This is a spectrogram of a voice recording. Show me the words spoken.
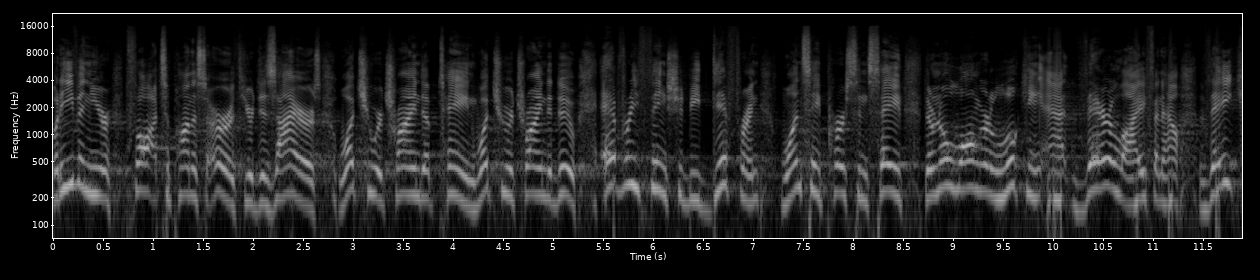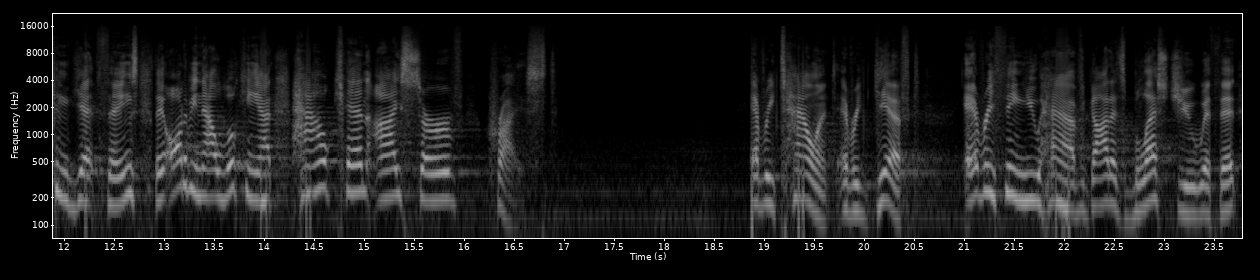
but even your thoughts upon this earth, your desires, what you were trying to obtain, what you were trying to do, everything should be different once a person's saved. They're no longer longer looking at their life and how they can get things. They ought to be now looking at how can I serve Christ? Every talent, every gift, everything you have, God has blessed you with it,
